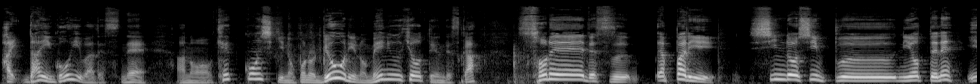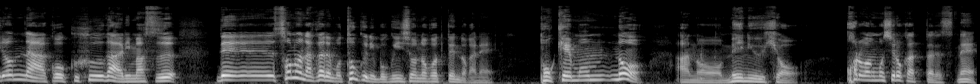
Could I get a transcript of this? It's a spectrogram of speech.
はい、第5位はですね、あの、結婚式のこの料理のメニュー表っていうんですか？それです。やっぱり、新郎新婦によってね、いろんなこう工夫があります。で、その中でも特に僕印象に残ってんのがね、ポケモンのあのメニュー表。これは面白かったですね。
